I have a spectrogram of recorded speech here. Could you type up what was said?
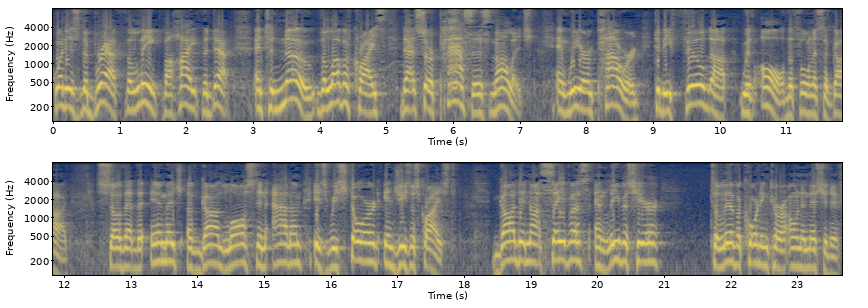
what is the breadth, the length, the height, the depth, and to know the love of Christ that surpasses knowledge. And we are empowered to be filled up with all the fullness of God so that the image of God lost in Adam is restored in Jesus Christ. God did not save us and leave us here to live according to our own initiative.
